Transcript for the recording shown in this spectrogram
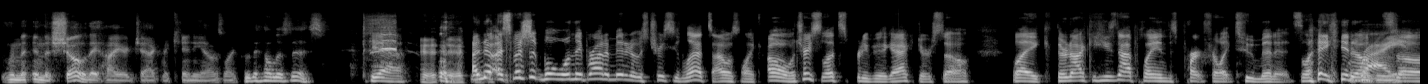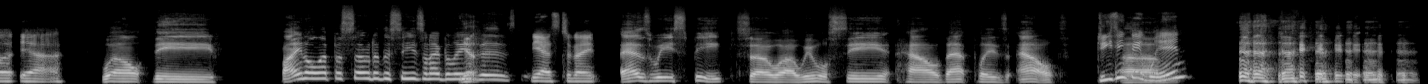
when the, in the show they hired Jack McKinney, I was like, who the hell is this? Yeah, I know. Especially well, when they brought him in and it was Tracy Letts, I was like, oh, well, Tracy Letts is a pretty big actor, so like they're not. He's not playing this part for like two minutes, like you know. Right. So yeah, well, the final episode of the season, I believe, Yep. is yeah, it's tonight. as we speak. So uh, we will see how that plays out. Do you think they Um, win?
